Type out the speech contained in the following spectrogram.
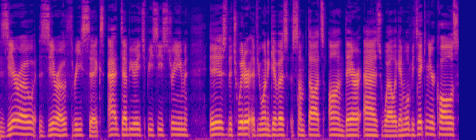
0036 at WHBC Stream is the Twitter if you want to give us some thoughts on there as well. Again, we'll be taking your calls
